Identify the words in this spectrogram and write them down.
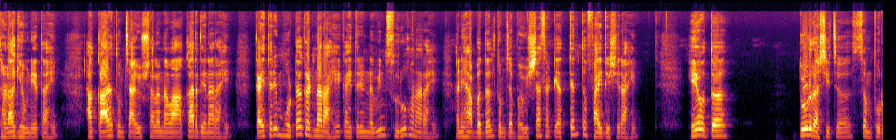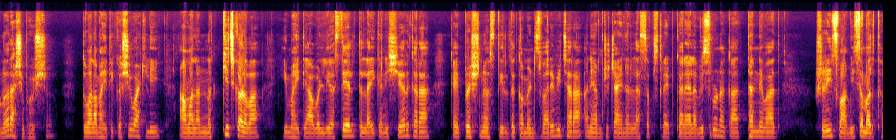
धडा घेऊन येत आहे. हा काळ तुमच्या आयुष्याला नवा आकार देणार आहे. काहीतरी मोठं घडणार आहे काहीतरी नवीन सुरू होणार आहे आणि हा बदल तुमच्या भविष्यासाठी अत्यंत फायदेशीर आहे. हे होतं तूळ राशीचं संपूर्ण राशी भविष्य. तुम्हाला माहिती कशी वाटली आम्हाला नक्कीच कळवा. ही माहिती आवडली असेल तर लाईक आणि शेअर करा. काही प्रश्न असतील तर कमेंट्सद्वारे विचारा आणि आमच्या चॅनलला सबस्क्राईब करायला विसरू नका. धन्यवाद. श्री स्वामी समर्थ.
